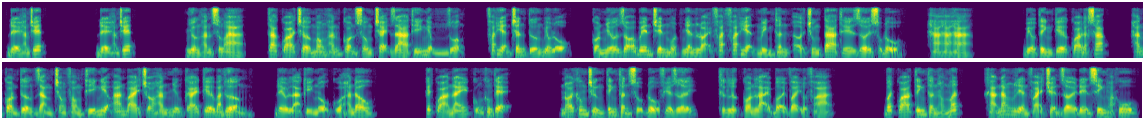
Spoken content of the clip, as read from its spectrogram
để hắn chết, để hắn chết. Nhường hắn sống a ta quá chờ mong hắn còn sống chạy ra thí nghiệm ruộng, phát hiện chân tướng biểu lộ còn nhớ rõ bên trên một nhân loại phát phát hiện mình thân ở chúng ta thế giới sụp đổ. Ha ha ha. Biểu tình kia quá đặc sắc, hắn còn tưởng rằng trong phòng thí nghiệm an bài cho hắn những cái kia ban thưởng, đều là kỳ nộ của hắn đâu. Kết quả này cũng không tệ. Nói không chừng tinh thần sụp đổ phía dưới, thực lực còn lại bởi vậy đột phá. Bất quá tinh thần hỏng mất, khả năng liền phải chuyển rời đến sinh hoạt khu.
